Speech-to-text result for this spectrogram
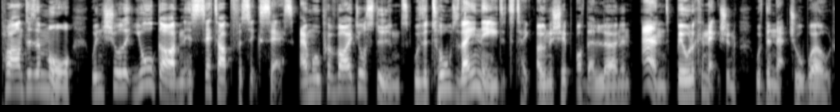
planters, and more, will ensure that your garden is set up for success and will provide your students with the tools they need to take ownership of their learning and build a connection with the natural world.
